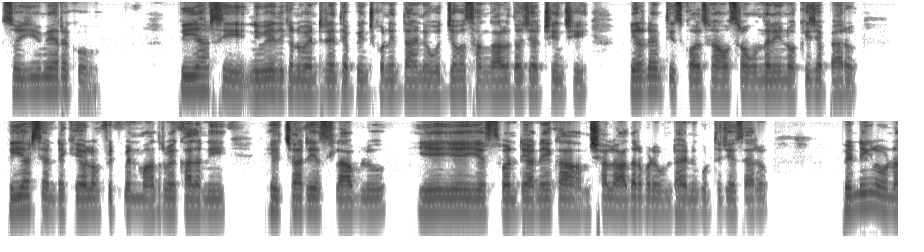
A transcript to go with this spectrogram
సో ఈ మేరకు పీఆర్సీ నివేదికను వెంటనే తెప్పించుకొని దానిని ఉద్యోగ సంఘాలతో చర్చించి నిర్ణయం తీసుకోవాల్సిన అవసరం ఉందని నొక్కి చెప్పారు. పీఆర్సీ అంటే కేవలం ఫిట్‌మెంట్ మాత్రమే కాదని హెచ్ఆర్ఎస్ స్లాబ్‌లు, ఏఏఎస్ వంటి అనేక అంశాలు ఆధారపడి ఉంటాయని గుర్తు చేశారు. పెండింగ్‌లో ఉన్న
